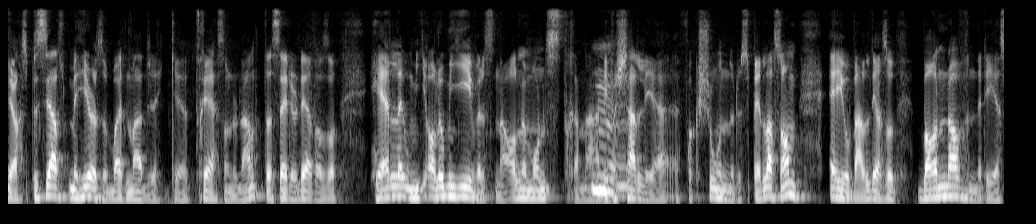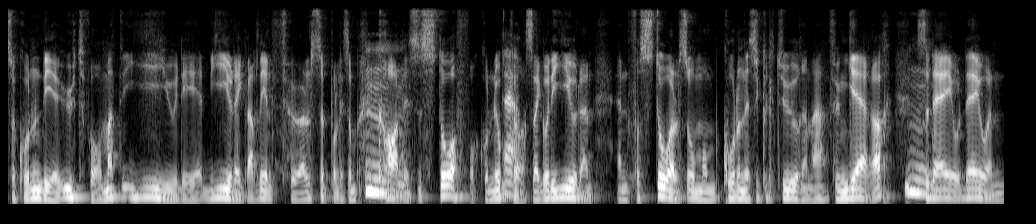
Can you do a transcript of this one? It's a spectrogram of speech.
Ja, spesielt med Heroes of Might Magic eh, 3, som du nevnte, så er det jo det at altså, hele, alle omgivelsene, alle monstrene, de forskjellige faksjonene du spiller som, er jo veldig altså, Bare navnet deres og hvordan de er utformet, gir jo, de, de gir deg veldig en følelse på liksom, hva disse står for, hvordan de oppfører Ja. seg, og de gir jo deg en, en forståelse om, om hvordan disse kulturene fungerer. Så det, er jo, det, en,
